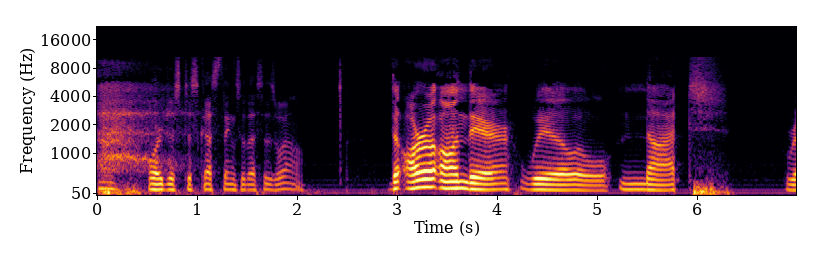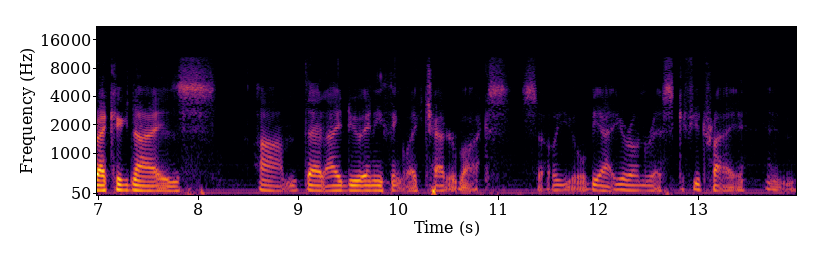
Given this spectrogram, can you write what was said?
or just discuss things with us as well. The aura on there will not recognize um, that I do anything like Chatterbox, so you'll be at your own risk if you try and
